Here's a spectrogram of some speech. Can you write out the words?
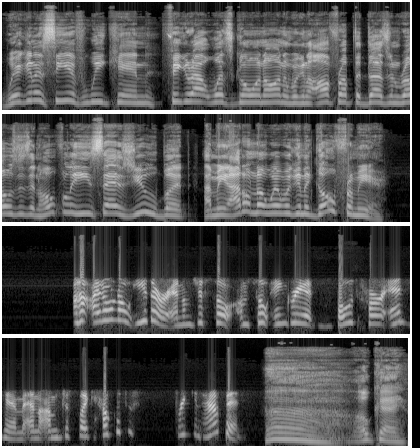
We're gonna see if we can figure out what's going on, and we're gonna offer up the dozen roses, and hopefully he says you. But I mean, I don't know where we're gonna go from here. I, I don't know either. And I'm just so, I'm so angry at both her and him. And I'm just like, how could this freaking happen? okay.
